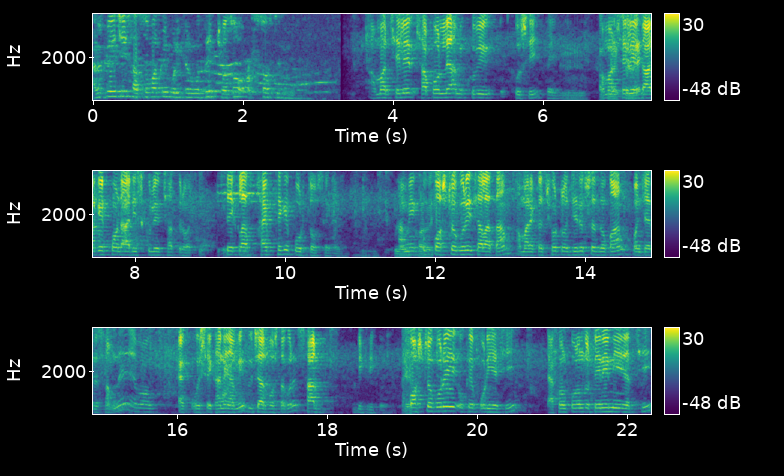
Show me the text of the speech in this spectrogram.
আমি পেয়েছি সাতশো মার্কের পরীক্ষার মধ্যে ছশো অষ্টআশি নম্বর। আমার ছেলের সাফল্যে আমি খুবই খুশি। হয়েছি। আমার ছেলে? টার্গেট পয়েন্ট আর স্কুলের ছাত্র আর কি। সে ক্লাস ফাইভ থেকে পড়তো সেখানে। আমি খুব কষ্ট। করে চালাতাম। আমার একটা ছোট জেরক্সের দোকান পঞ্চায়েতের সামনে এবং এক ওই সেখানে আমি দু চার বস্তা করে সার বিক্রি করি। কষ্ট করে ওকে পড়িয়েছি। এখন পর্যন্ত টেনে নিয়ে যাচ্ছি।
